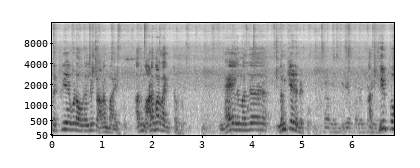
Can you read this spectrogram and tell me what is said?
ಪ್ರಕ್ರಿಯೆಗಳು ಅವರಲ್ಲಿ ಪ್ರಾರಂಭ ಆಯಿತು. ಅದು ಮಾಡಬಾರ್ದಾಗಿತ್ತು ಅವರು. ನ್ಯಾಯಾಲಯ ಮೇಲೆ ನಂಬಿಕೆ ಇಡಬೇಕು. ಆ ತೀರ್ಪು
